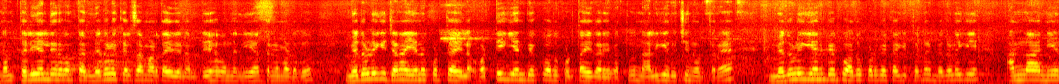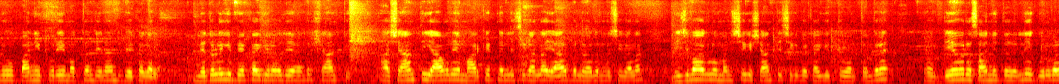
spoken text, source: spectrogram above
ನಮ್ಮ ತಲೆಯಲ್ಲಿರುವಂಥ ಮೆದುಳು ಕೆಲಸ ಮಾಡ್ತಾ ಇದೆ, ನಮ್ಮ ದೇಹವನ್ನು ನಿಯಂತ್ರಣ ಮಾಡೋದು. ಮೆದುಳಿಗೆ ಜನ ಏನು ಕೊಡ್ತಾ ಇಲ್ಲ, ಹೊಟ್ಟಿಗೆ ಏನು ಬೇಕು ಅದು ಕೊಡ್ತಾ ಇದ್ದಾರೆ ಇವತ್ತು. ನಾಲಿಗೆ ರುಚಿ ನೋಡ್ತಾರೆ. ಮೆದುಳಿಗೆ ಏನು ಬೇಕು ಅದು ಕೊಡಬೇಕಾಗಿತ್ತಂದರೆ ಮೆದುಳಿಗೆ ಅನ್ನ, ನೀರು, ಪಾನಿಪುರಿ ಮತ್ತೊಂದು ಇನ್ನೊಂದು ಬೇಕಾಗಲ್ಲ. ಮೆದುಳಿಗೆ ಬೇಕಾಗಿರೋದು ಏನಂದ್ರೆ ಶಾಂತಿ. ಆ ಶಾಂತಿ ಯಾವುದೇ ಮಾರ್ಕೆಟ್ನಲ್ಲಿ ಸಿಗಲ್ಲ, ಯಾರ ಬಳಿ ಹೋದ್ರೂ ಸಿಗಲ್ಲ. ನಿಜವಾಗಲೂ ಮನುಷ್ಯಗೆ ಶಾಂತಿ ಸಿಗಬೇಕಾಗಿತ್ತು ಅಂತಂದರೆ ದೇವರ ಸಾನ್ನಿಧ್ಯದಲ್ಲಿ, ಗುರುಗಳ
